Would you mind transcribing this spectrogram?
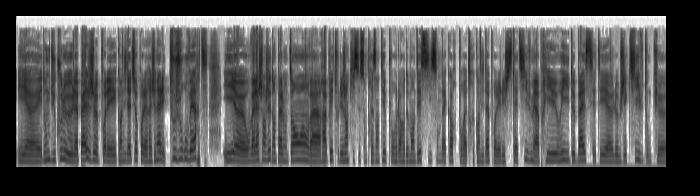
Et, euh, donc du coup la page pour les candidatures pour les régionales est toujours ouverte et on va la changer dans pas longtemps. On va rappeler tous les gens qui se sont présentés pour leur demander s'ils sont d'accord pour être candidats pour les législatives mais a priori de base c'était euh, l'objectif. Donc, euh,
